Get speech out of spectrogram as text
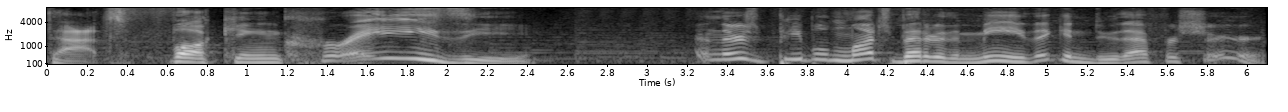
That's fucking crazy. And there's people much better than me. They can do that for sure.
